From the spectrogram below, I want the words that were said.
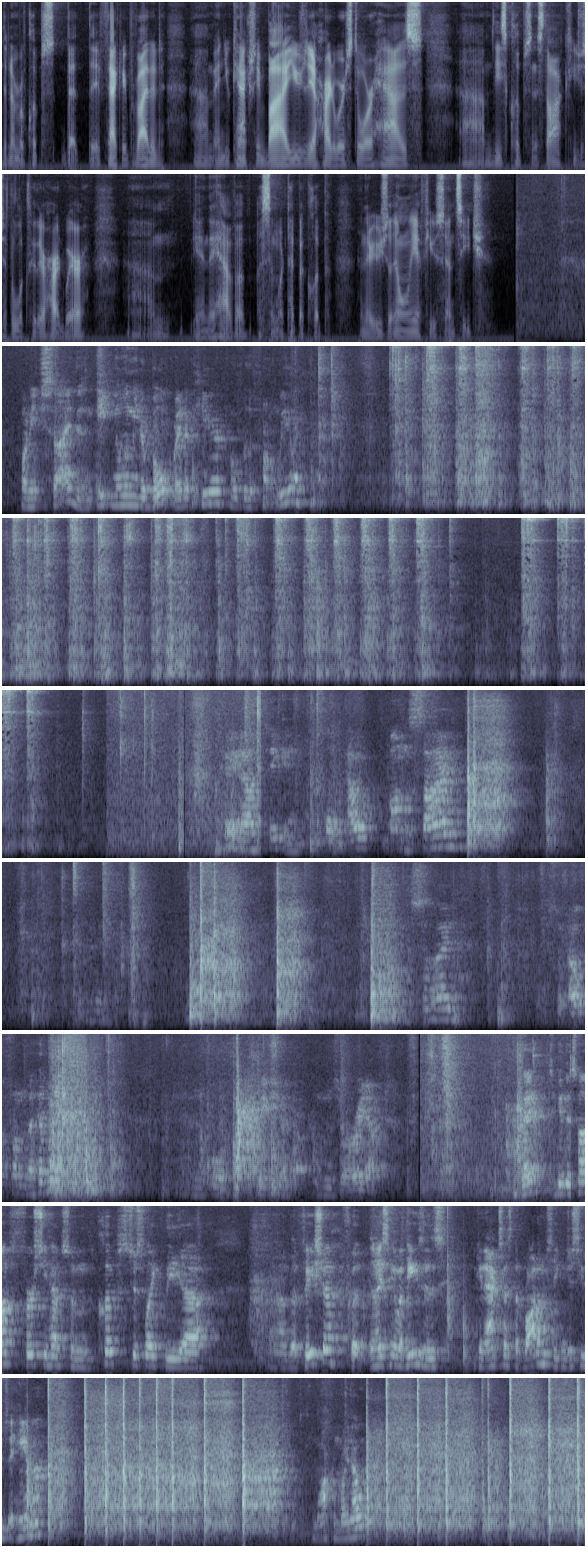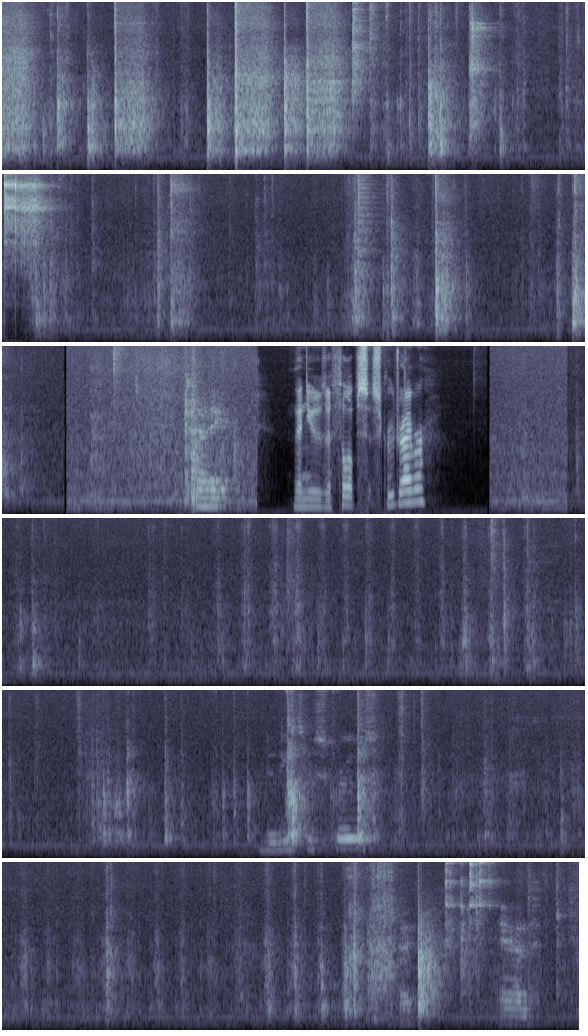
the number of clips that the factory provided, um, and you can actually buy. Usually, a hardware store has um, these clips in stock. You just have to look through their hardware, um, and they have a, a similar type of clip, and they're usually only a few cents each. On each side, there's an 8 millimeter bolt right up here over the front wheel. Okay, now take and pull out on the side. On the side. So out from the headlight. And the whole fascia comes right out. Okay, to get this off, first you have some clips just like the uh, uh, the fascia, but the nice thing about these is you can access the bottom so you can just use a hammer knock them right out. Okay. Then use a Phillips screwdriver. Do these two screws. Okay. And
